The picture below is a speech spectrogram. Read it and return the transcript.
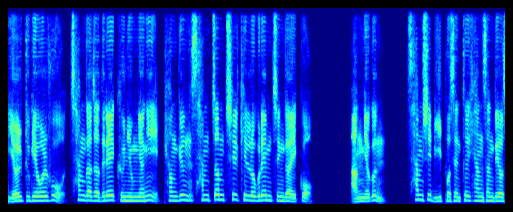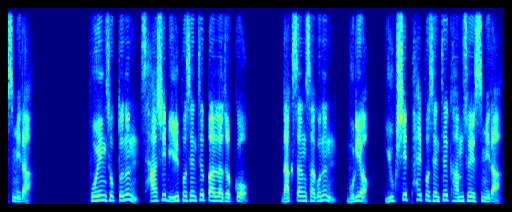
12개월 후 참가자들의 근육량이 평균 3.7kg 증가했고 악력은 32% 향상되었습니다. 보행 속도는 41% 빨라졌고 낙상 사고는 무려 68% 감소했습니다.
